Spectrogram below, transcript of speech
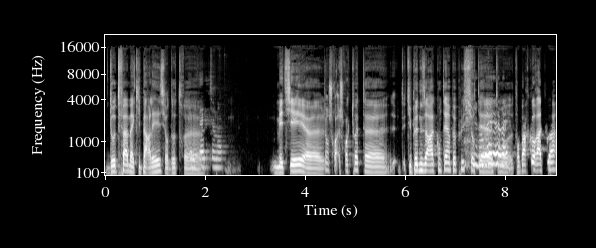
d'autres femmes à qui parler sur d'autres. Métiers. je, crois, je crois que toi, tu peux nous en raconter un peu plus sur ton, ton, parcours à toi?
